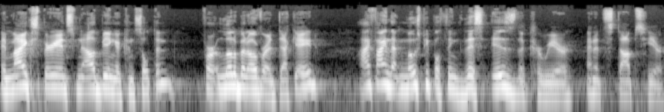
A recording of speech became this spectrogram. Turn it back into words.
in my experience now being a consultant for a little bit over a decade, I find that most people think this is the career and it stops here.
